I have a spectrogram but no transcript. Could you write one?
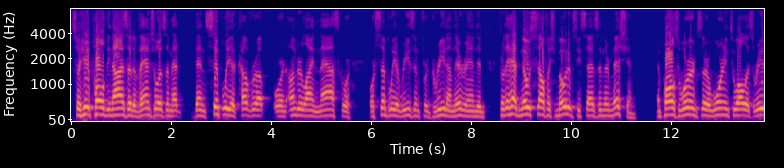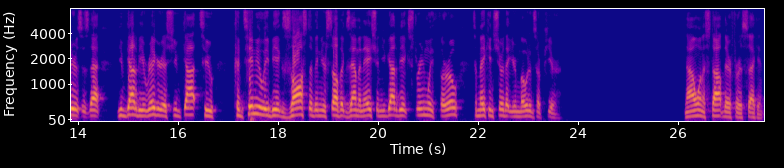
So here Paul denies that evangelism had been simply a cover up or an underlying mask or, or simply a reason for greed on their end. And for they had no selfish motives, he says, in their mission. And Paul's words, they're a warning to all his readers, is that you've got to be rigorous. You've got to continually be exhaustive in your self examination. You've got to be extremely thorough to making sure that your motives are pure. Now, I want to stop there for a second.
